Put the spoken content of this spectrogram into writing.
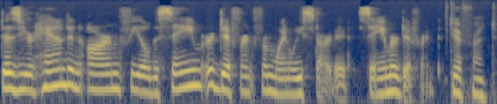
Does your hand and arm feel the same or different from when we started? Same or different? Different.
